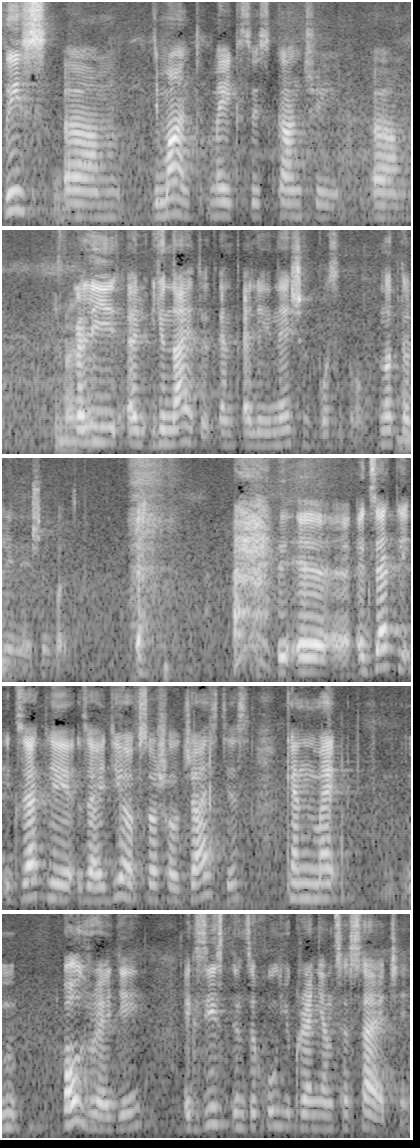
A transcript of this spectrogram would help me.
this um, demand makes this country um, united. Ali, uh, united and alienation possible. Not mm. alienation, but. uh, exactly, exactly. The idea of social justice can make already exist in the whole Ukrainian society.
